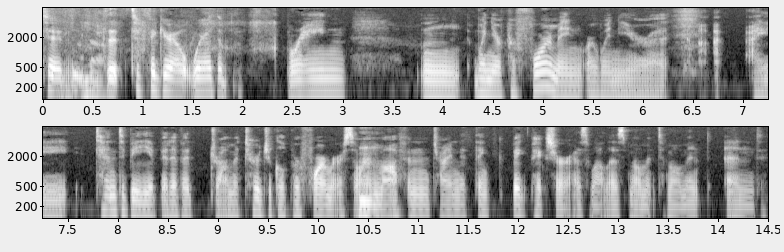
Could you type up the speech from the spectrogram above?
to, yeah. to, to figure out where the brain, mm, when you're performing or when you're, a, I, I tend to be a bit of a dramaturgical performer, so mm. I'm often trying to think big picture as well as moment to moment, and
